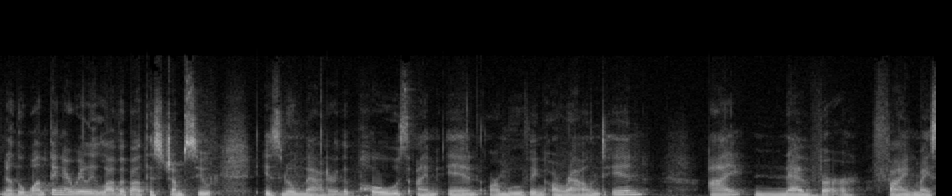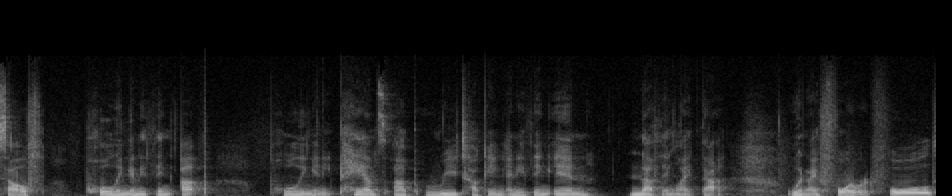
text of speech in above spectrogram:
Now, the one thing I really love about this jumpsuit is no matter the pose I'm in or moving around in, I never find myself pulling anything up, pulling any pants up, retucking anything in, nothing like that. When I forward fold,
